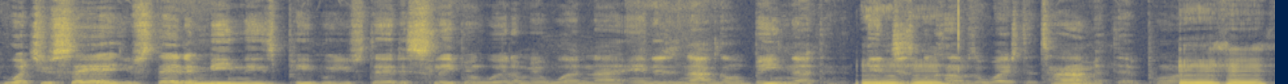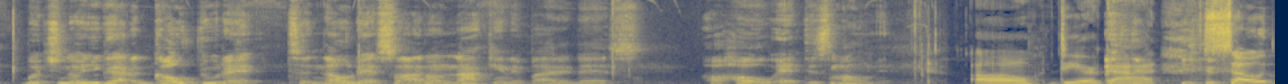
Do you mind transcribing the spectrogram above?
What you said, you steady meeting these people, you steady sleeping with them and whatnot, and it's not gonna be nothing. It just becomes a waste of time at that point. Mm-hmm. But you know, you got to go through that to know that. So I don't knock anybody that's a hoe at this moment. Oh, dear God. so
